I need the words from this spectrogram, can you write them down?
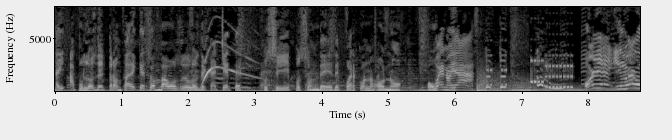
hay, ah, pues los de trompa, ¿de qué son, babos? Los de cachete. Pues sí, pues son de, de puerco, ¿no? ¿O no? O bueno, ya. Oye, y luego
